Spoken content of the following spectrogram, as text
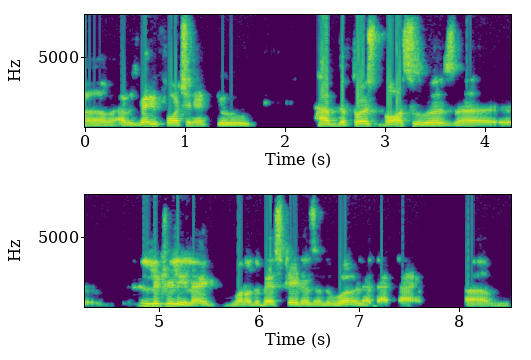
I was very fortunate to have the first boss who was uh, literally like one of the best traders in the world at that time. Um,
